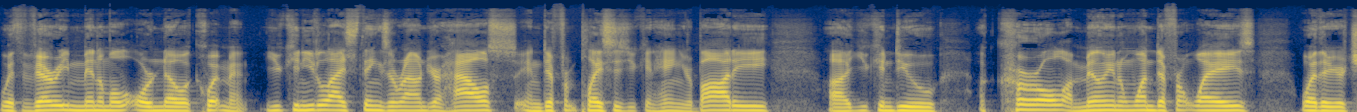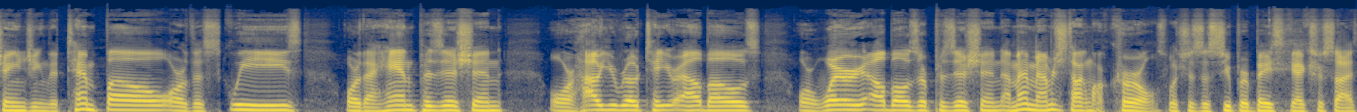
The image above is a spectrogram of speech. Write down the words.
with very minimal or no equipment. You can utilize things around your house in different places. You can hang your body. Uh, you can do a curl a million and one different ways whether you're changing the tempo or the squeeze or the hand position or how you rotate your elbows or where your elbows are positioned. I mean, I'm just talking about curls, which is a super basic exercise.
